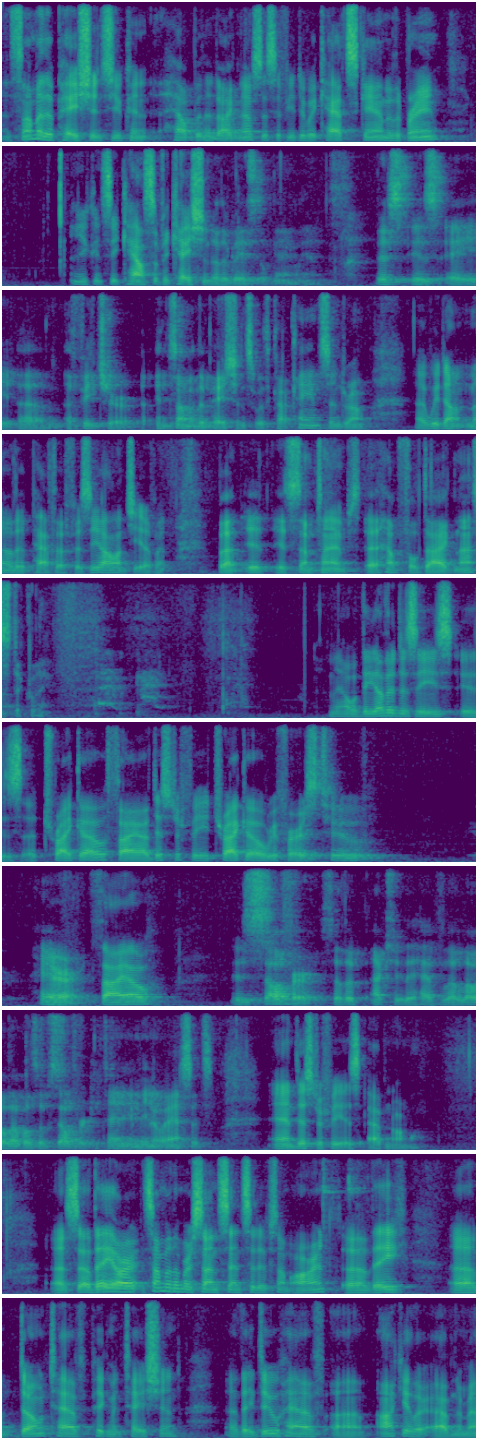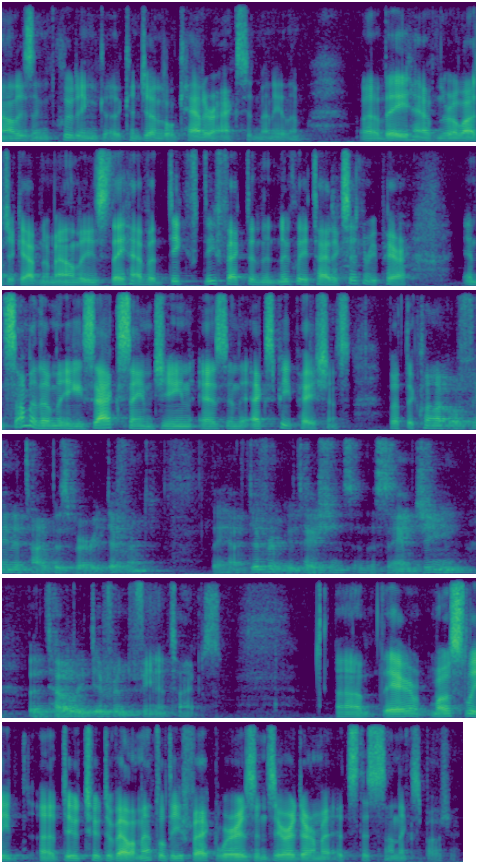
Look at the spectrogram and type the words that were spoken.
And some of the patients you can help with the diagnosis if you do a CAT scan of the brain. You can see calcification of the basal ganglia. This is a, um, a feature in some of the patients with Cockayne syndrome. Uh, we don't know the pathophysiology of it, but it is sometimes uh, helpful diagnostically. Now, the other disease is uh, trichothiodystrophy. Tricho refers to hair. Thio is sulfur. So the, actually, they have low levels of sulfur containing amino acids. And dystrophy is abnormal. Uh, so they are, some of them are sun sensitive, some aren't. Uh, they uh, don't have pigmentation. Uh, they do have uh, ocular abnormalities, including uh, congenital cataracts in many of them. Uh, they have neurologic abnormalities. They have a de- defect in the nucleotide excision repair. In some of them, the exact same gene as in the XP patients, but the clinical phenotype is very different. They have different mutations in the same gene, but totally different phenotypes. Um, they're mostly uh, due to developmental defect, whereas in xeroderma, it's the sun exposure.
